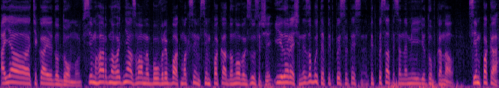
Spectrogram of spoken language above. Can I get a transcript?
а я тікаю додому. Всім гарного дня. З вами був Рибак Максим. Всім пока, до нових зустрічей. І, до речі, не забудьте підписатися на мій YouTube канал. Всім пока!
